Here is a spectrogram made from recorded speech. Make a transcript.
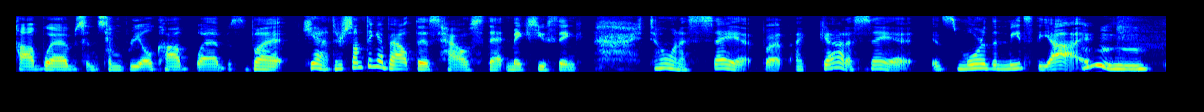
cobwebs and some real cobwebs. But yeah there's something about this house that makes you think i don't want to say it but i gotta say it. It's more than meets the eye. Mm,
